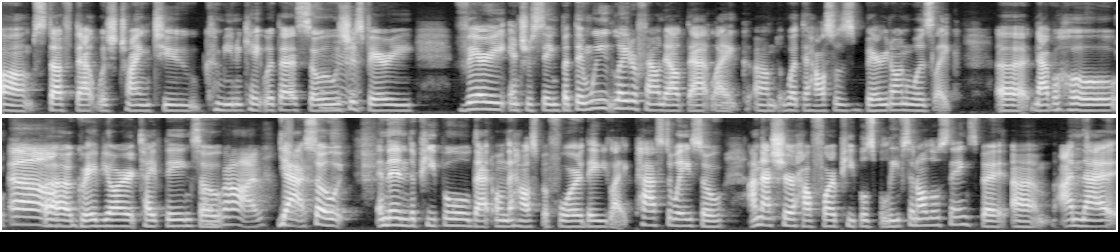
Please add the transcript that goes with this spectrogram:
um, stuff that was trying to communicate with us. So mm-hmm. it was mm-hmm. just very very interesting. But then we later found out that like um, what the house was buried on was like uh, Navajo oh. uh, graveyard type thing. So oh God. Yeah. So and then the people that owned the house before they like passed away. So I'm not sure how far people's beliefs and all those things, but um, I'm not.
